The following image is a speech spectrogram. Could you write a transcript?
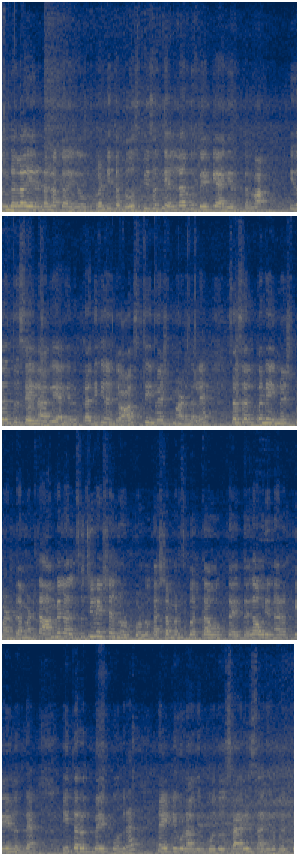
ಒಂದಲ್ಲ, ಎರಡಲ್ಲ ಖಂಡಿತ ಬ್ಲೌಸ್ ಪೀಸ್ ಅಂತ ಎಲ್ಲರಿಗೂ ಬೇಕೇ ಆಗಿರುತ್ತಲ್ವಾ? ಇದಂತೂ ಸೇಲ್ ಆಗೇ ಆಗಿರುತ್ತೆ. ಅದಕ್ಕೆ ಜಾಸ್ತಿ ಇನ್ವೆಸ್ಟ್ ಮಾಡ್ದಲೆ ಸ್ವಲ್ಪ ಸ್ವಲ್ಪನೇ ಇನ್ವೆಸ್ಟ್ ಮಾಡ್ತಾ ಮಾಡ್ತಾ ಆಮೇಲೆ ಅಲ್ಲಿ ಸಿಚುವೇಶನ್ ನೋಡಿಕೊಂಡು ಕಸ್ಟಮರ್ಸ್ ಬರ್ತಾ ಹೋಗ್ತಾ ಇದ್ದಾಗ ಅವ್ರು ಏನಾರು ಕೇಳಿದ್ರೆ ಈ ಥರದ್ದು ಬೇಕು ಅಂದರೆ ನೈಟಿಗಳಾಗಿರ್ಬೋದು ಸ್ಯಾರೀಸ್ ಆಗಿರಬೇಕು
